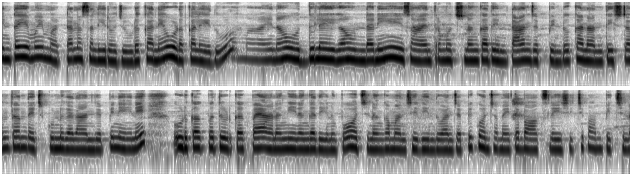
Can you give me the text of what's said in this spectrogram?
ఏంటో ఏమో ఈ మటన్ అసలు ఈరోజు ఉడకనే ఉడకలేదు. మా ఆయన వద్దులేగా ఉండని సాయంత్రం వచ్చినాక తింటా అని చెప్పిండు. కానీ అంత ఇష్టంతో తెచ్చుకుండు కదా అని చెప్పి నేనే ఉడకకపోతే ఉడకకపోయి ఆనంగీనంగా తినిపో వచ్చినాక మంచి తిందు అని చెప్పి కొంచెం అయితే బాక్స్లో వేసి ఇచ్చి పంపించిన.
